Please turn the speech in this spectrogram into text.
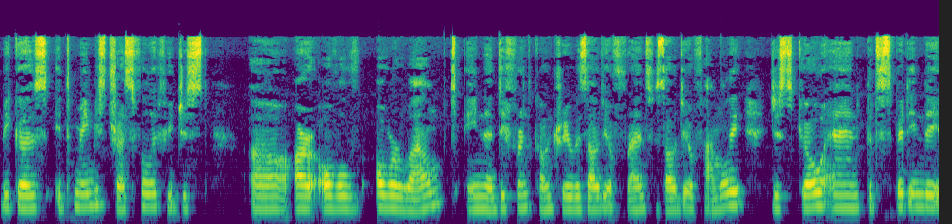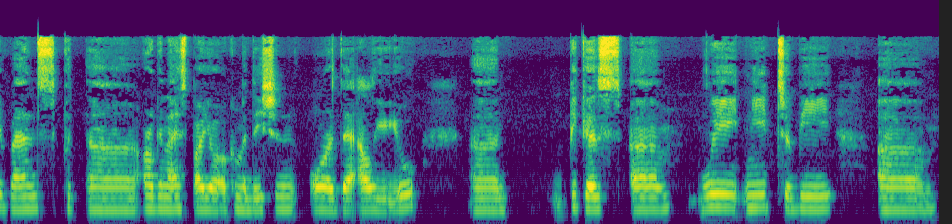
because it may be stressful if you just uh, are over, overwhelmed in a different country without your friends, without your family. Just go and participate in the events uh, organized by your accommodation or the LUU uh, because um, we need to be. Um,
